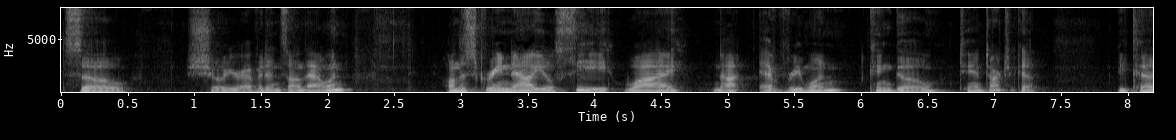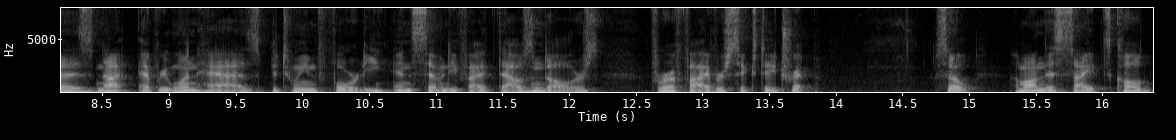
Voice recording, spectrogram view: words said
So, show your evidence on that one. On the screen now, you'll see why not everyone can go to Antarctica. Because not everyone has between forty and seventy-five thousand dollars for a five or six day trip. So I'm on this site. It's called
